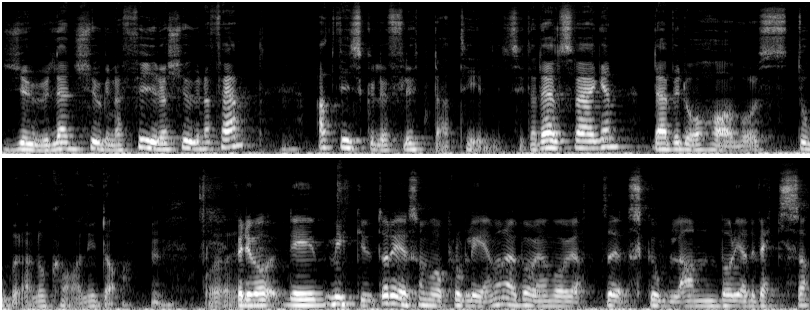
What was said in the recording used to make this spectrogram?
julen 2004-2005 att vi skulle flytta till Citadellsvägen där vi då har vår stora lokal idag. Mm. För det, var, det är mycket av det som var problemen i början var ju att eh, skolan började växa.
